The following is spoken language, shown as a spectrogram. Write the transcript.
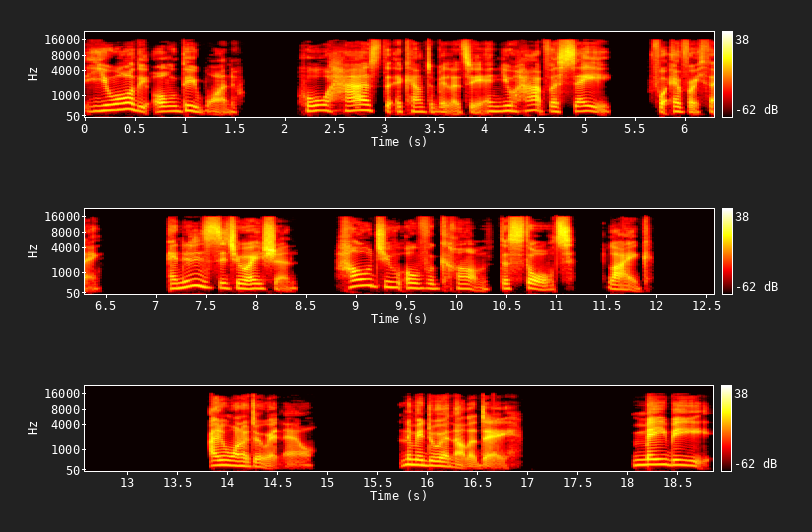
you are the only one who has the accountability and you have a say for everything. And in this situation, how do you overcome the thought like, I don't want to do it now. Let me do it another day. Maybe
